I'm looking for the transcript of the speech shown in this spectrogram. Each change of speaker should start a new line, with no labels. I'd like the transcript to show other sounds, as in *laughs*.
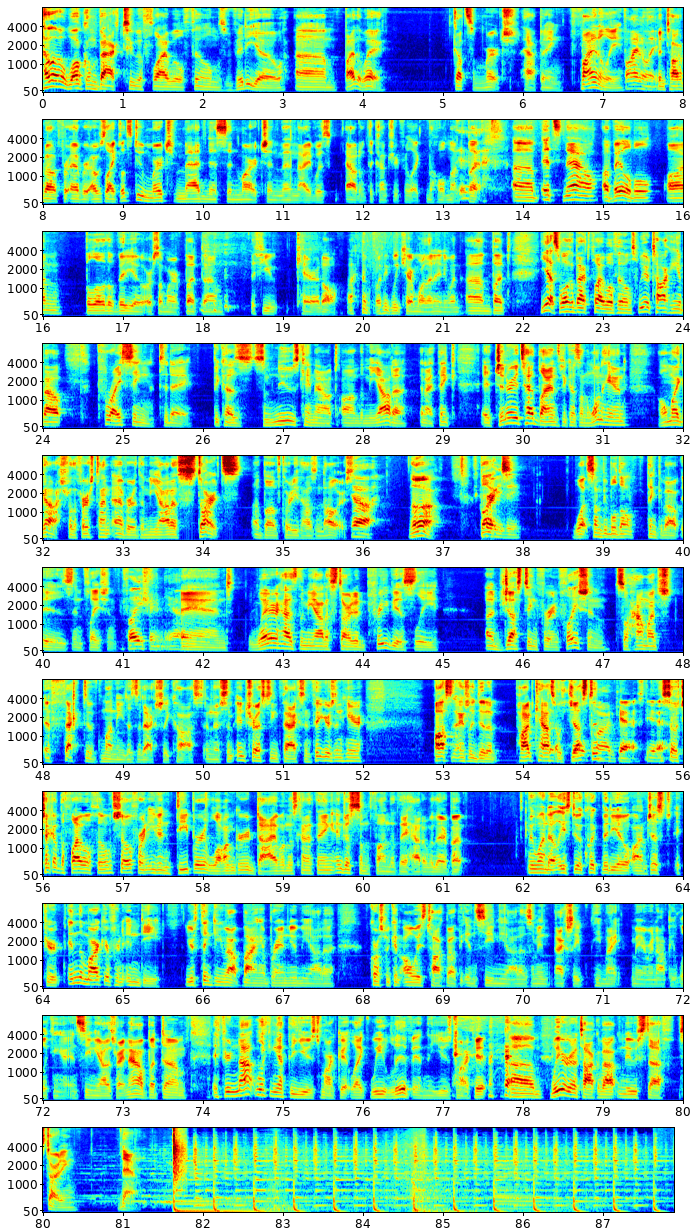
Hello, welcome back to a Flywheel Films video. Um, by the way, got some merch happening. Finally.
Finally.
Been talking about it forever. I was like, let's do merch madness in March, and then I was out of the country for like the whole month.
Yeah.
But um, it's now available on below the video or somewhere. But um, *laughs* if you care at all, *laughs* I think we care more than anyone. Um, but yes, welcome back to Flywheel Films. We are talking about pricing today because some news came out on the Miata, and I think it generates headlines because on one hand, oh my gosh, for the first time ever, the Miata starts above thirty thousand dollars.
Yeah,
Ugh. But
crazy.
what some people don't think about is inflation.
Inflation, yeah.
And where has the Miata started previously adjusting for inflation? So how much effective money does it actually cost? And there's some interesting facts and figures in here. Austin actually did a podcast with Justin.
podcast, yeah.
So check out the Flywheel Film Show for an even deeper, longer dive on this kind of thing and just some fun that they had over there. But we wanted to at least do a quick video on just if you're in the market for an ND, you're thinking about buying a brand new Miata. Of course, we can always talk about the NC Miatas. I mean, actually, he might may or may not be looking at NC Miatas right now. But um, if you're not looking at the used market, like we live in the used market, *laughs* um, we are going to talk about new stuff starting now.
